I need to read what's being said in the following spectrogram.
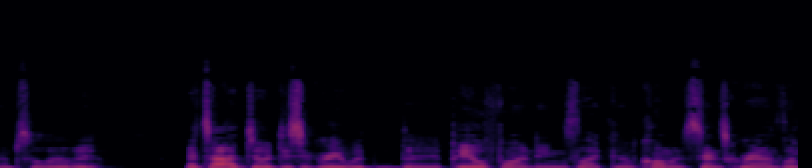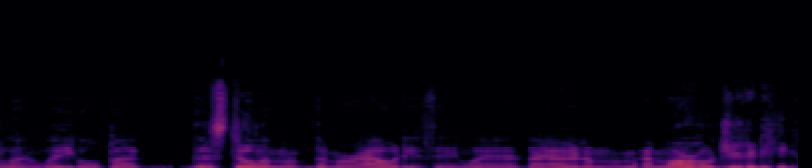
absolutely, it's hard to disagree with the appeal findings, like on common sense grounds, let alone legal. But there's still the, the morality thing where they owed them a moral duty.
